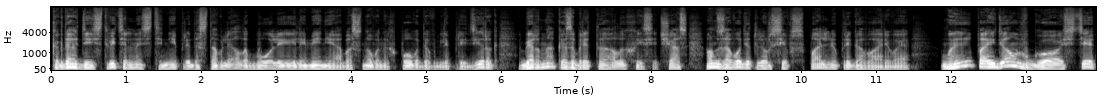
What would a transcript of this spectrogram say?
Когда действительность не предоставляла более или менее обоснованных поводов для придирок, Бернак изобретал их, и сейчас он заводит Люрси в спальню, приговаривая — мы пойдем в гости,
